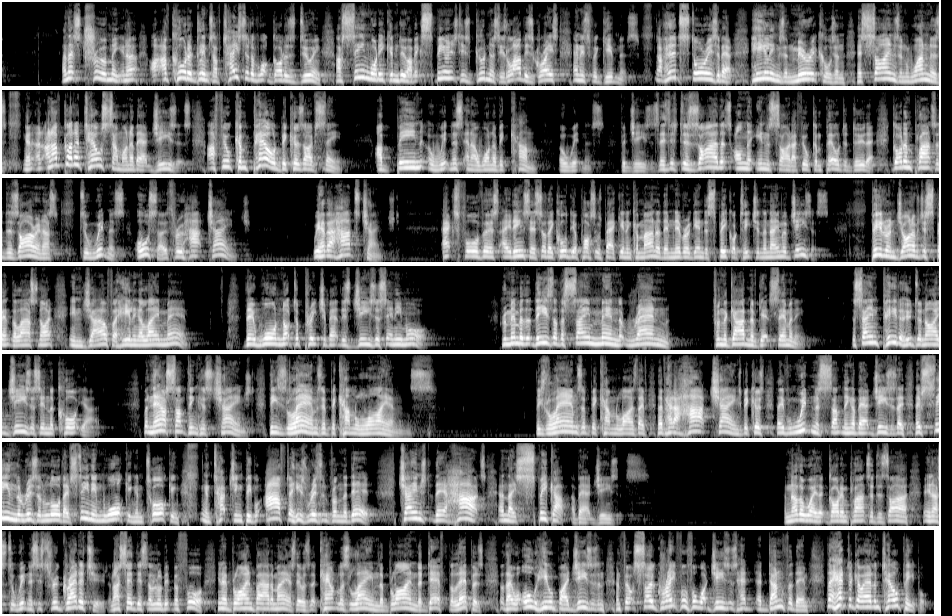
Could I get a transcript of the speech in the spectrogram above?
And that's true of me. You know, I've caught a glimpse. I've tasted of what God is doing. I've seen what He can do. I've experienced His goodness, His love, His grace, and His forgiveness. I've heard stories about healings and miracles and signs and wonders. And, and, and I've got to tell someone about Jesus. I feel compelled because I've seen. I've been a witness and I want to become a witness for Jesus. There's this desire that's on the inside. I feel compelled to do that. God implants a desire in us to witness also through heart change. We have our hearts changed. Acts 4, verse 18 says So they called the apostles back in and commanded them never again to speak or teach in the name of Jesus. Peter and John have just spent the last night in jail for healing a lame man. They're warned not to preach about this Jesus anymore. Remember that these are the same men that ran from the Garden of Gethsemane. The same Peter who denied Jesus in the courtyard. But now something has changed. These lambs have become lions. These lambs have become lions. They've, they've had a heart change because they've witnessed something about Jesus. They, they've seen the risen Lord. They've seen him walking and talking and touching people after he's risen from the dead. Changed their hearts and they speak up about Jesus. Another way that God implants a desire in us to witness is through gratitude. And I said this a little bit before. You know, blind Bartimaeus, there was the countless lame, the blind, the deaf, the lepers. They were all healed by Jesus and, and felt so grateful for what Jesus had, had done for them. They had to go out and tell people.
